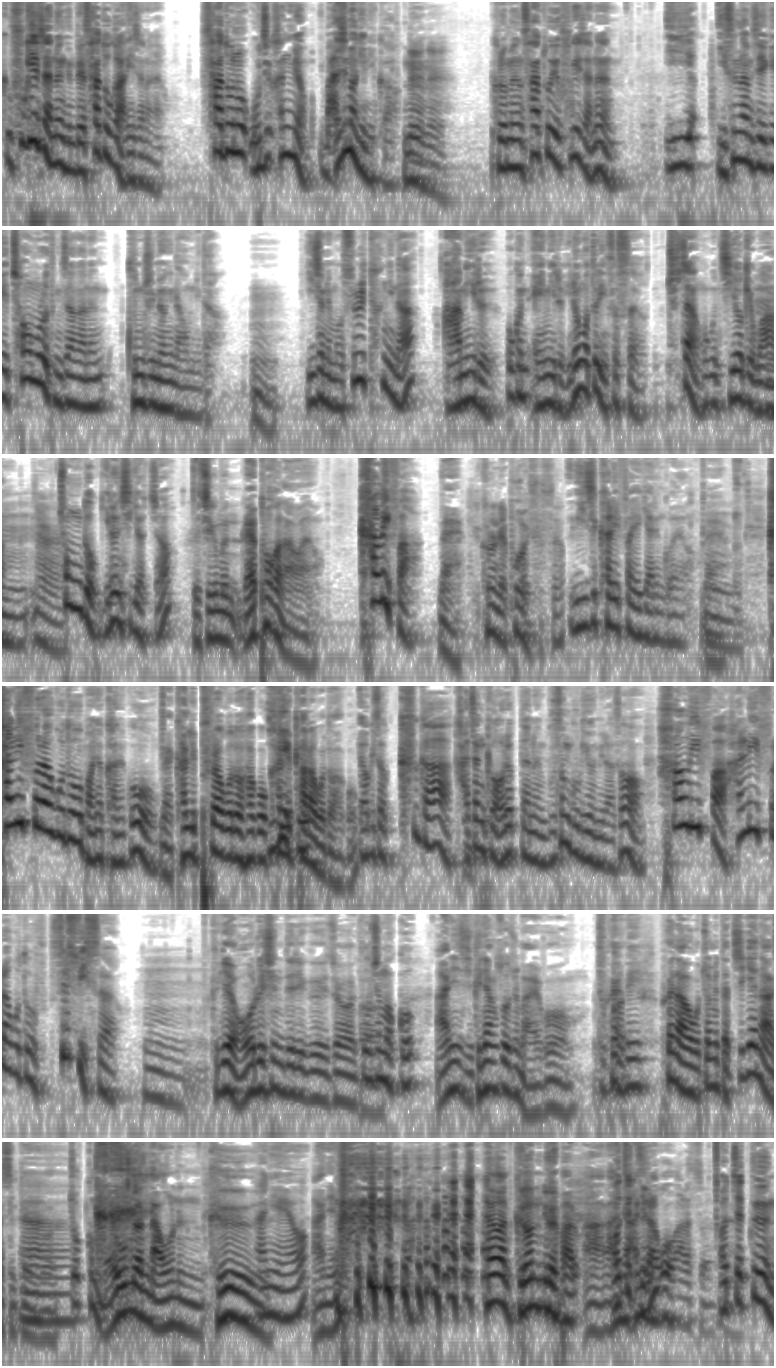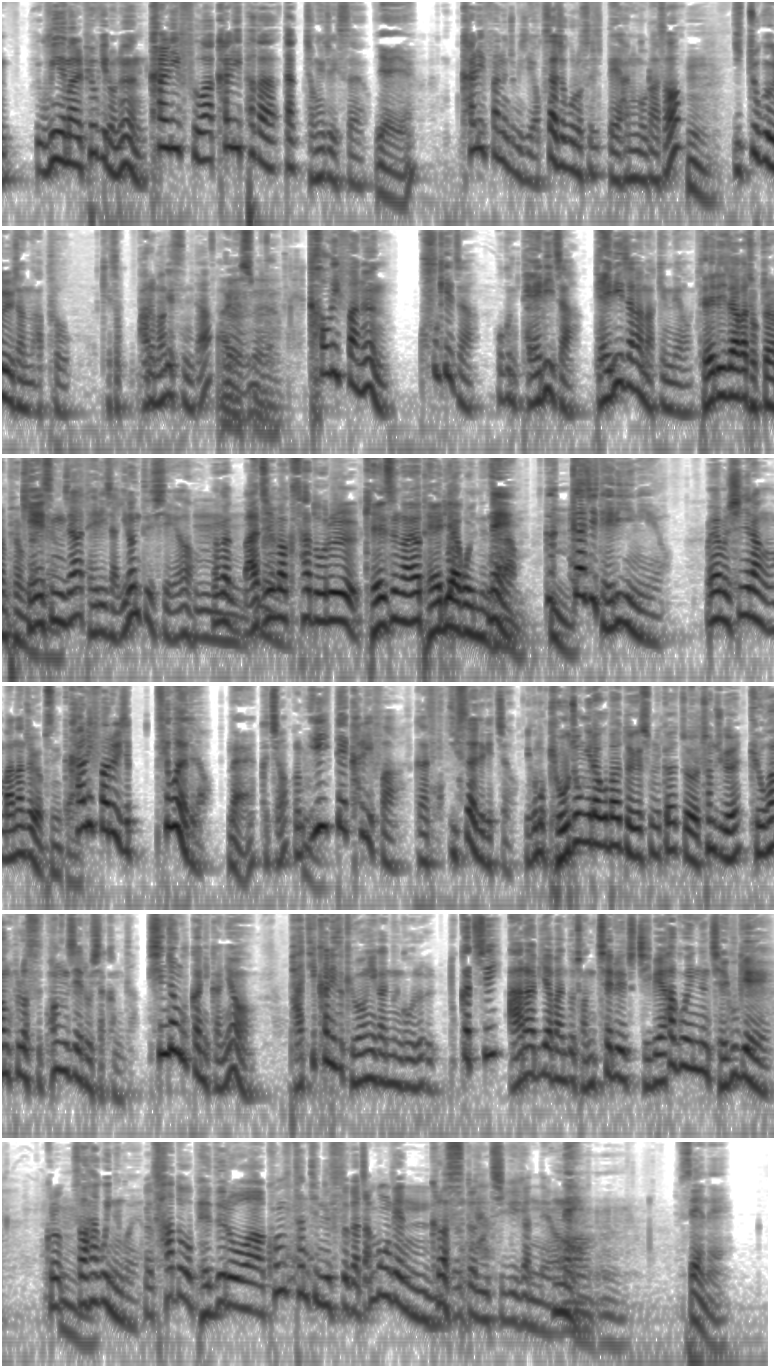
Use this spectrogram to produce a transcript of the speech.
그 후계자는 근데 사도가 아니잖아요. 사도는 오직 한 명, 마지막이니까. 네네. 그러면 사도의 후계자는 이 이슬람 세계에 처음으로 등장하는 군주명이 나옵니다. 음. 이전에 뭐 술탄이나 아미르 혹은 에미르 이런 것들이 있었어요. 추장 혹은 지역의 왕, 음, 네. 총독 이런 식이었죠. 근데 지금은 래퍼가 나와요. 칼리파, 네. 그런 래퍼가 있었어요. 위즈 칼리파 얘기하는 거예요. 네. 음. 칼리프라고도 번역하고 네, 칼리프라고도 하고 칼리파라고도 하고. 여기서 크가 가장 그 어렵다는 무성국이음이라서 할리파, 할리프라고도 쓸 수 있어요. 음. 그게 어르신들이 그 저 소주 먹고 아니지 그냥 소주 말고 두 회, 컵이 회 나오고 좀 이따 찌개 나왔을 때 아. 뭐 조금 매우면 나오는 그 아니에요. 아니에요. 하여간 그런 류의 바로 아 아니, 어쨌든. 아니라고 알았어요. 어쨌든 우리말 표기로는 칼리프와 칼리파가 딱 정해져 있어요. 예예. 칼리파는 좀 이제 역사적으로 쓸 때 하는 거라서 음 이쪽을 전 앞으로 계속 발음하겠습니다. 알겠습니다. 네, 칼리파는 후계자 혹은 대리자, 대리자가 맞겠네요. 대리자가 적절한 표현. 계승자, 대리자 이런 뜻이에요. 음, 그러니까 마지막 네. 사도를 계승하여 대리하고 있는 네, 사람. 음. 끝까지 대리인이에요. 왜냐하면 신이랑 만난 적이 없으니까. 칼리파를 이제 세워야 돼요. 네. 그렇죠? 그럼 일 1대 칼리파가 있어야 되겠죠. 이거 뭐 교종이라고 봐도 되겠습니까? 저 천주교회? 교황 플러스 황제로 시작합니다. 신정국가니까요. 바티칸에서 교황이 갖는 거를 똑같이 아라비아 반도 전체를 지배하고 있는 제국에 서 그럼 음. 하고 있는 거예요. 사도 베드로와 콘스탄티누스가 짬뽕된 그렇습니다. 어떤 직위 같네요. 네. 세네.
